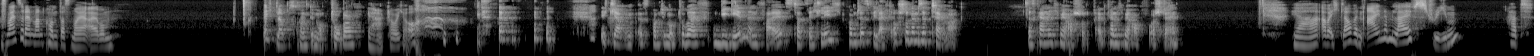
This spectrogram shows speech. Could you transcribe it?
Was meinst du denn, wann kommt das neue Album? Ich glaube, es kommt im Oktober. Ja, glaube ich auch. ich glaube, es kommt im Oktober. Gegebenenfalls tatsächlich kommt es vielleicht auch schon im September. Das kann ich mir auch schon, kann ich mir auch vorstellen. Ja, aber ich glaube, in einem Livestream hat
